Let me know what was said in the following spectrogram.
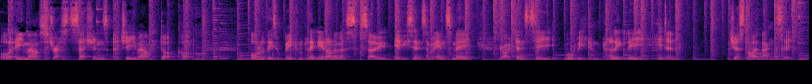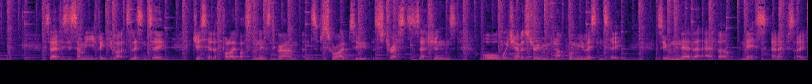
or email stressedsessions at gmail.com. All of these will be completely anonymous, so if you send something in to me, your identity will be completely hidden, just like Banksy. So if this is something you think you'd like to listen to, just hit the follow button on Instagram and subscribe to the Stress Sessions or whichever streaming platform you listen to, so you'll never ever miss an episode.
